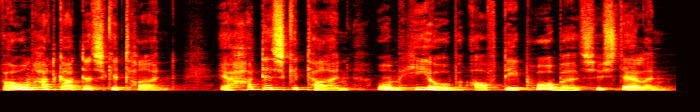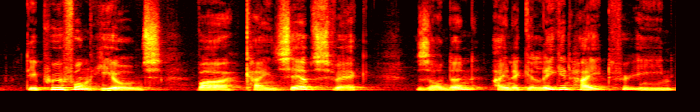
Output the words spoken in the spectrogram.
Warum hat Gott das getan? Er hat es getan, um Hiob auf die Probe zu stellen. Die Prüfung Hiobs war kein Selbstzweck, sondern eine Gelegenheit für ihn,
